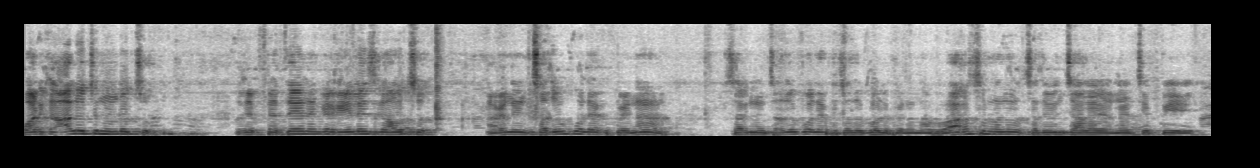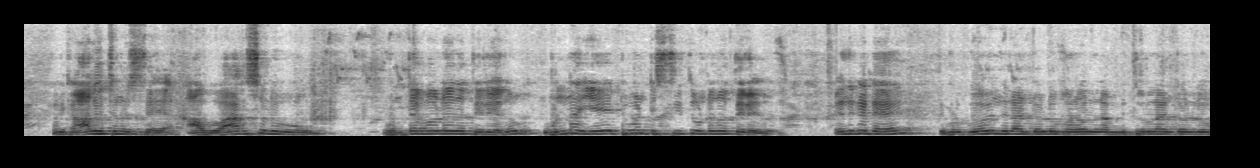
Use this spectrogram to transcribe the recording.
వాడికి ఆలోచన ఉండొచ్చు. రేపు పెద్ద అయినాక రియలైజ్ కావచ్చు. అక్కడ నేను చదువుకోలేకపోయినా సరే నేను చదువుకోలేక చదువుకోలేకపోయినా నా వారసులను చదివించాలి అని చెప్పి మనకి ఆలోచన వస్తే ఆ వారసులు ఉంటారో లేదో తెలియదు ఉన్న ఎటువంటి స్థితి ఉంటుందో తెలియదు. ఎందుకంటే ఇప్పుడు గోవింద్ లాంటి వాళ్ళు మన వాళ్ళ మిత్రులు లాంటి వాళ్ళు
